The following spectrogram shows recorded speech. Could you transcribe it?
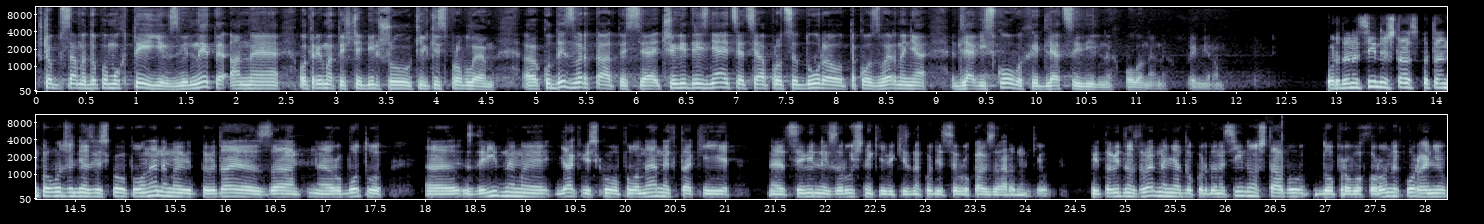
щоб саме допомогти їх звільнити, а не отримати ще більшу кількість проблем? Е, Куди звертатися? Чи відрізняється ця процедура от такого звернення для військових і для цивільних полонених? Приміром? Координаційний штаб з питань поводження з військовополоненими відповідає за е, роботу е, з рідними як військовополонених, так і цивільних заручників, які знаходяться в руках загарбників. Відповідно, звернення до координаційного штабу, до правоохоронних органів,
